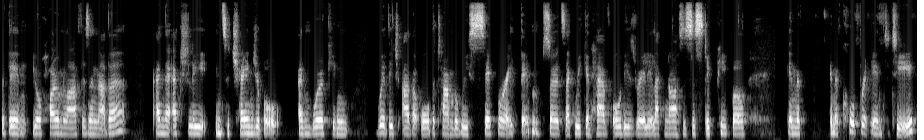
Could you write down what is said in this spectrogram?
but then your home life is another. And they're actually interchangeable and working with each other all the time, but we separate them. So it's like we can have all these really like narcissistic people in a in a corporate entity,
